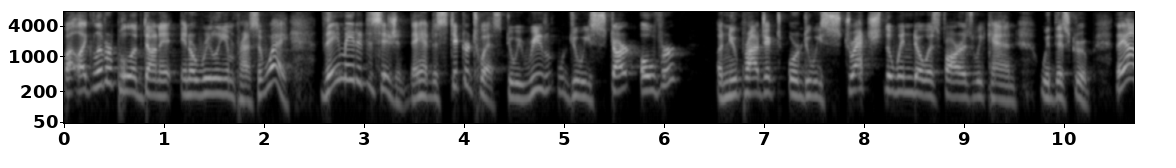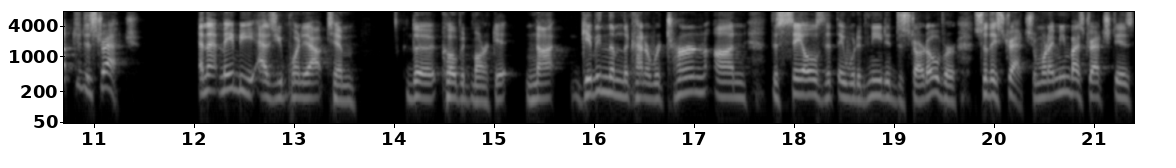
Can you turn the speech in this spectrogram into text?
But like Liverpool have done it in a really impressive way. They made a decision. They had to stick or twist. Do we re- do we start over a new project or do we stretch the window as far as we can with this group? They opted to stretch. And that may be, as you pointed out, Tim, the COVID market not giving them the kind of return on the sales that they would have needed to start over. So they stretched. And what I mean by stretched is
